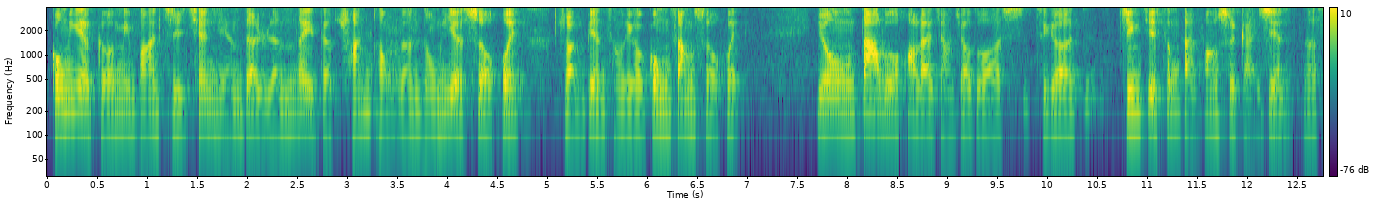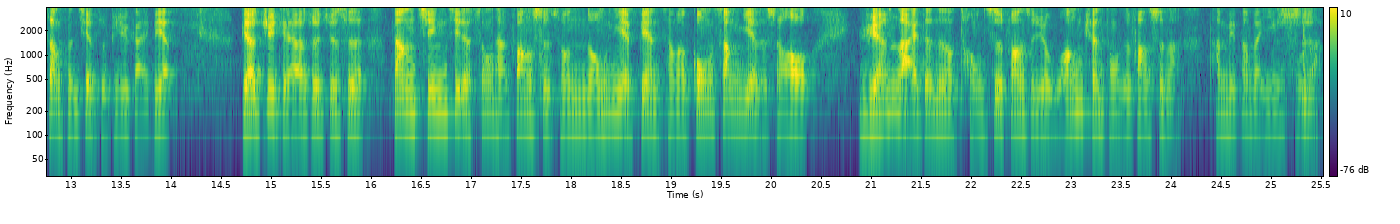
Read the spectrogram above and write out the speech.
工业革命把几千年的人类的传统的农业社会转变成了一个工商社会。用大陆话来讲，叫做这个经济生产方式改变，那上层建筑必须改变。比较具体来说，就是当经济的生产方式从农业变成了工商业的时候，原来的那种统治方式，就王权统治方式呢，它没办法应付了。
